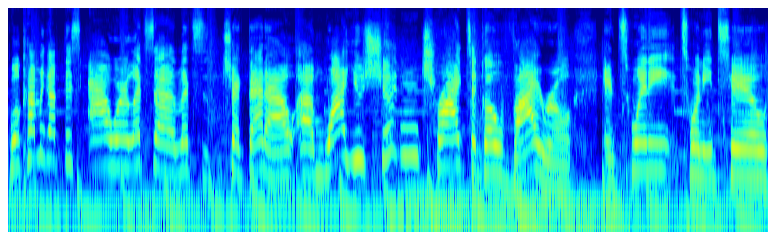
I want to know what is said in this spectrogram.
Well, coming up this hour, let's uh let's check that out. Um, why you shouldn't try to go viral in 2022.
